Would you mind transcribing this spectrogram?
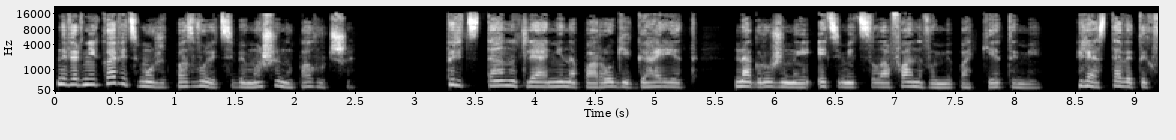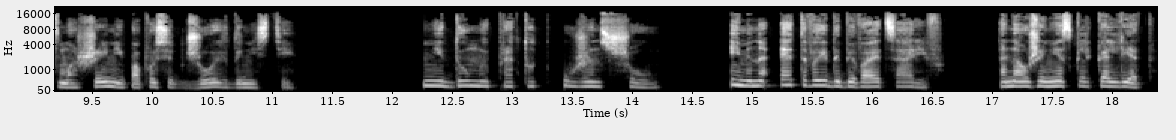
Наверняка ведь может позволить себе машину получше. Предстанут ли они на пороге Гарриет нагруженные этими целлофановыми пакетами, или оставят их в машине и попросят Джо их донести. Не думай про тот ужин с шоу. Именно этого и добивается Ариф. Она уже несколько лет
